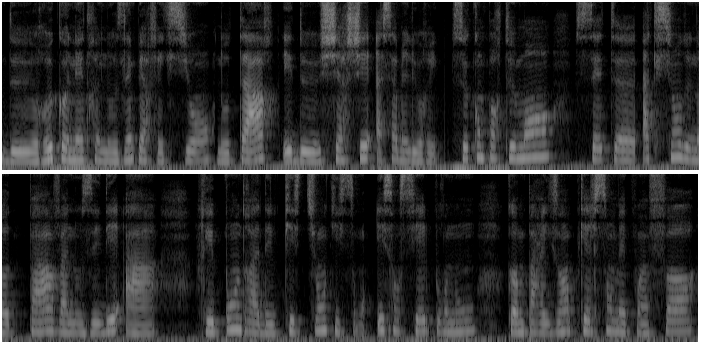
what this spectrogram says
de reconnaître nos imperfections, nos tares et de chercher à s'améliorer. Ce comportement, cette euh, action de notre part va nous aider à répondre à des questions qui sont essentielles pour nous, comme par exemple quels sont mes points forts,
